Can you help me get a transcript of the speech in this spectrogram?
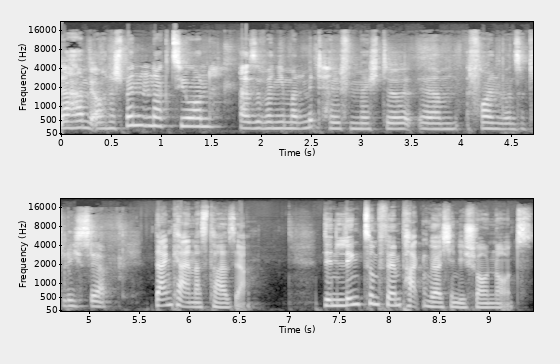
Da haben wir auch eine Spendenaktion. Also wenn jemand mithelfen möchte, ähm, freuen wir uns natürlich sehr. Danke, Anastasia. Den Link zum Film packen wir euch in die Show Notes.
